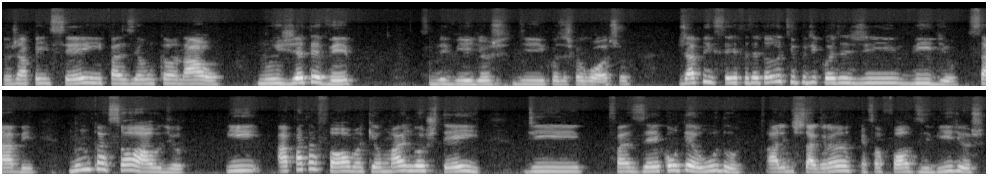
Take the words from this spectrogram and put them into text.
eu já pensei em fazer um canal no IGTV sobre vídeos de coisas que eu gosto. Já pensei em fazer todo tipo de coisas de vídeo, sabe? Nunca só áudio. E a plataforma que eu mais gostei de fazer conteúdo, além do Instagram, que é só fotos e vídeos,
